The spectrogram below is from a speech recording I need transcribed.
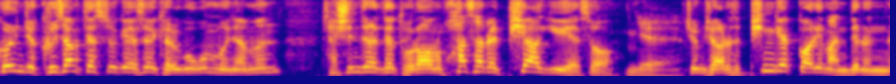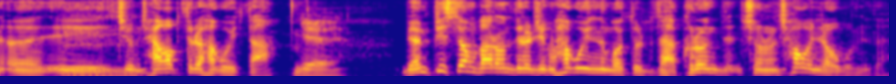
그건 이제 그 상태 속에서 결국은 뭐냐면 자신들한테 돌아오는 화살을 피하기 위해서 예. 지금 제가 그래서 핑계거리 만드는 어, 이 음. 지금 작업들을 하고 있다. 예. 면피성 발언들을 지금 하고 있는 것들도 다 그런 저는 차원이라고 봅니다.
